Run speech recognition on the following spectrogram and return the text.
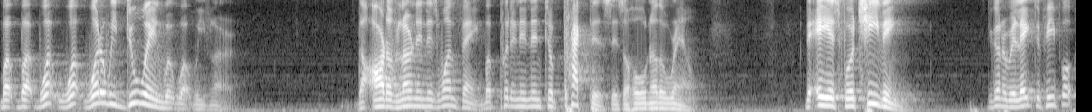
But but what what what are we doing with what we've learned? The art of learning is one thing, but putting it into practice is a whole nother realm. The A is for achieving. You're going to relate to people,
